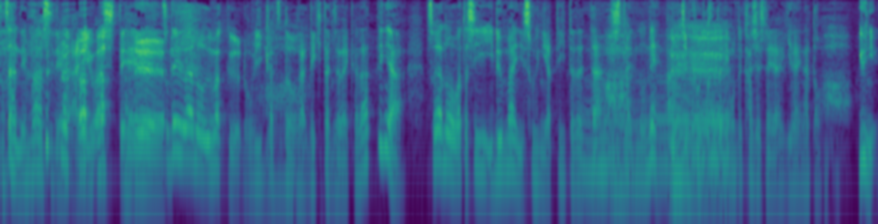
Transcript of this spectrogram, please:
実は根回しでありまして、ええ。それであのうまくロビー活動ができたんじゃないかなっていうには、それはあの私いる前にそういうふうにやっていただいた自治体のね、あの事務局の方に本当に感謝しないといけないなというふうに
